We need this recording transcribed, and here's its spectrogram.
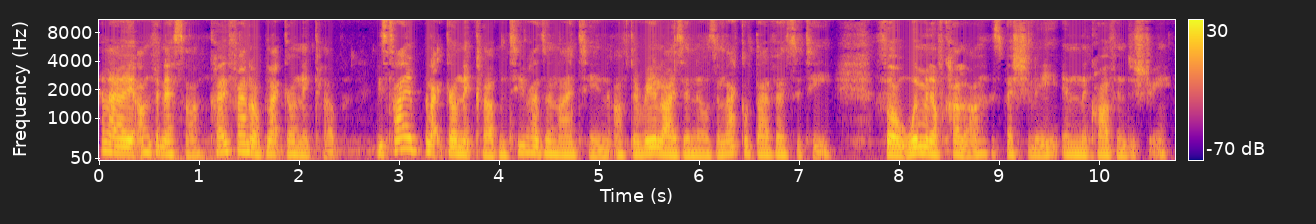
Hello, I'm Vanessa, co-founder of Black Girl Knit Club. We started Black Girl Knit Club in 2019 after realising there was a lack of diversity for women of colour, especially in the craft industry.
